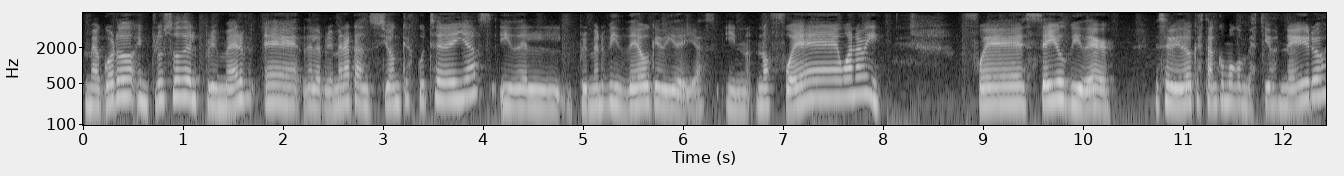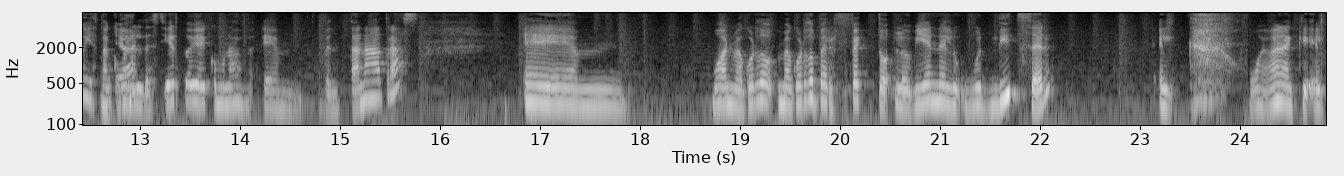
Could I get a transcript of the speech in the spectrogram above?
me acuerdo incluso del primer, eh, de la primera canción que escuché de ellas y del primer video que vi de ellas. Y no, no fue Wannabe, fue Say You'll Be There. Ese video que están como con vestidos negros y están como en el desierto y hay como unas em, ventanas atrás. Em, bueno, me acuerdo, me acuerdo perfecto. Lo vi en el Woodlitzer. El, weón, aquí, el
